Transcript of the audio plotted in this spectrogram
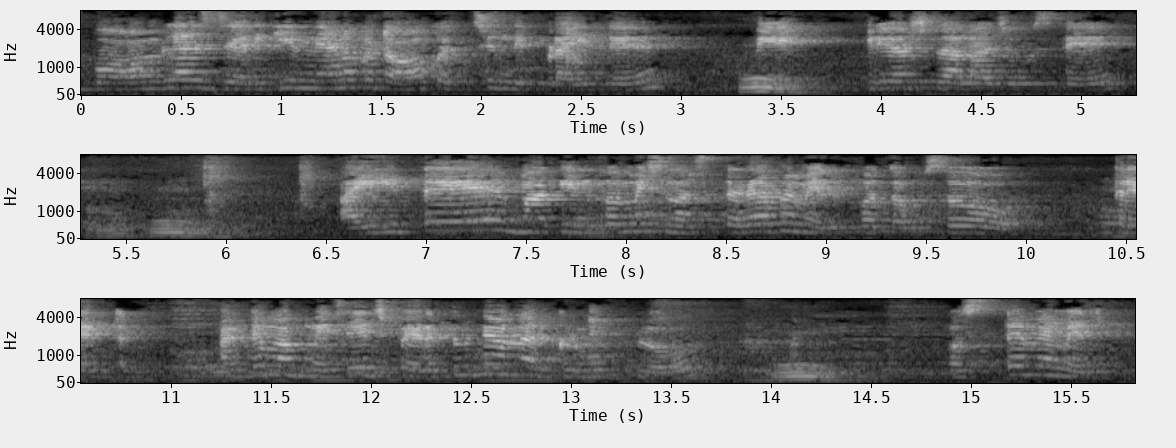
బాంబ్ బ్లాస్ట్ జరిగింది అని ఒక టాక్ వచ్చింది ఇప్పుడైతే. వీడియోస్లో అలా చూస్తే. ఉమ్. అయితే మాకు ఇన్ఫర్మేషన్ వస్తుంది మేము వెళ్ళిపోతాం. సో థ్రెట్ అంటే మాకు మెసేజ్ పెడుతూనే ఉన్నారు గ్రూప్లో. ఉమ్. వస్తే మేము వెళ్ళిపోతాం.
